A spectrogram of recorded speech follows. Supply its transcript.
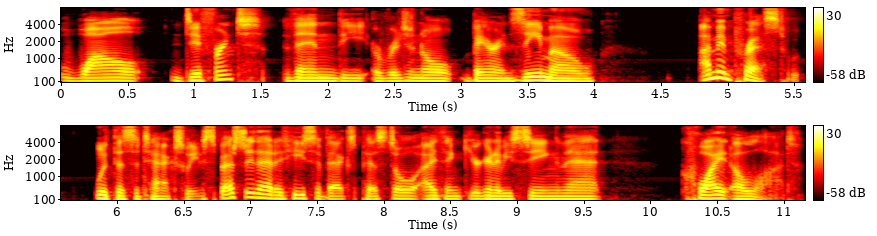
while different than the original Baron Zemo, I'm impressed with this attack suite, especially that adhesive X pistol. I think you're going to be seeing that quite a lot.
